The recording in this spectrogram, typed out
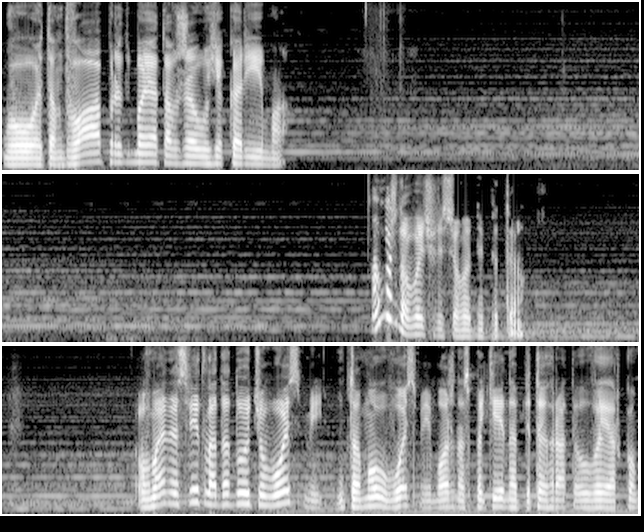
Ой, там два предмета вже у Гекаріма. А можна ввечері сьогодні піти? В мене світло дадуть у восьмій, тому у восьмій можна спокійно піти грати у VR-ку.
